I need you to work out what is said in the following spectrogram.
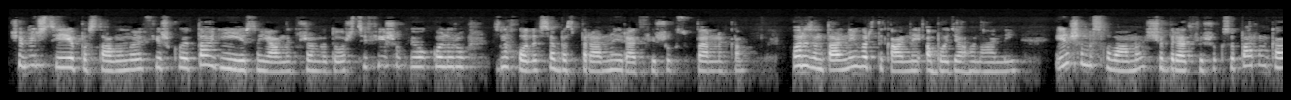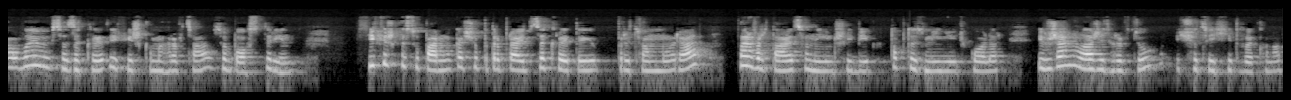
щоб між цією поставленою фішкою та однією з наявних вже на дошці фішок його кольору знаходився безперервний ряд фішок суперника горизонтальний, вертикальний або діагональний. Іншими словами, щоб ряд фішок суперника виявився закритий фішками гравця з обох сторін. Всі фішки суперника, що потрапляють в закритий при цьому ряд, перевертаються на інший бік, тобто змінюють колір, і вже належить гравцю, що цей хід виконав.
